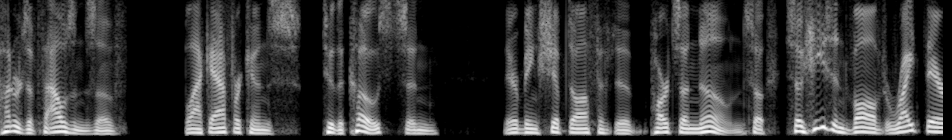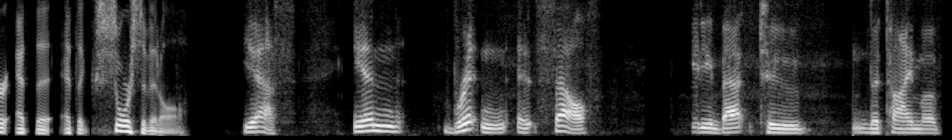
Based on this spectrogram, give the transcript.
hundreds of thousands of black Africans to the coasts and they're being shipped off to parts unknown. So so he's involved right there at the at the source of it all. Yes. In Britain itself, dating back to the time of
